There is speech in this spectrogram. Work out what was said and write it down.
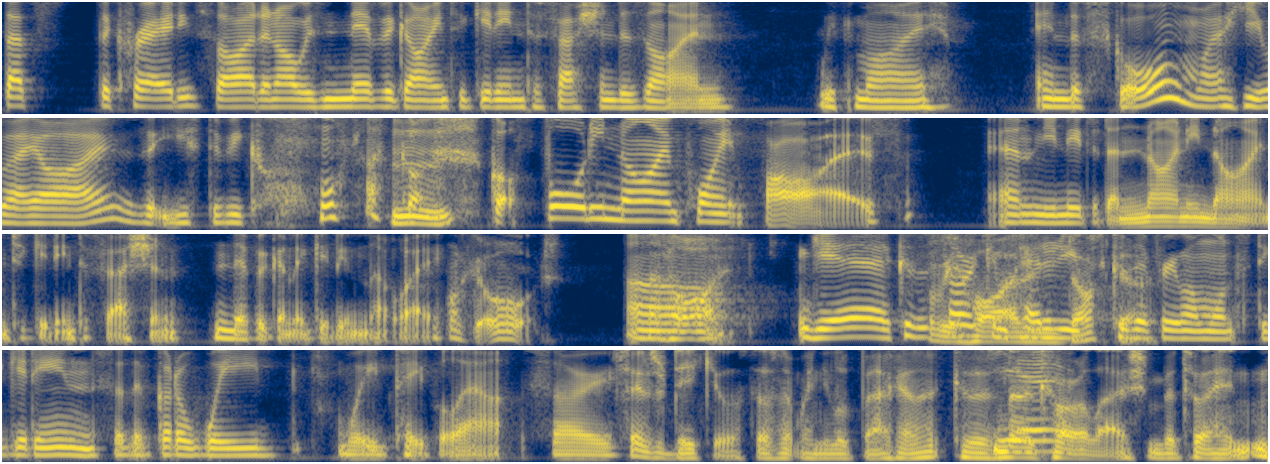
that's the creative side. And I was never going to get into fashion design with my end of score, my UAI, as it used to be called. I got, Mm. got 49.5 and you needed a 99 to get into fashion. Never going to get in that way. Oh, God. Um. Yeah, because it's so competitive because everyone wants to get in. So they've got to weed, weed people out. So, Seems ridiculous, doesn't it, when you look back at it? Because there's no correlation between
